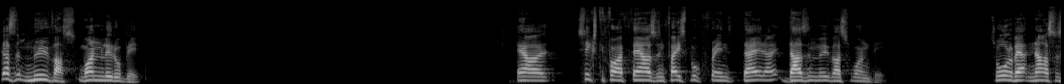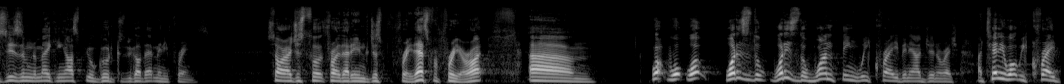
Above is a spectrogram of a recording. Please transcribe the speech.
It doesn't move us one little bit. Our 65,000 Facebook friends, they doesn't move us one bit. It's all about narcissism and making us feel good because we've got that many friends. Sorry, I just thought throw that in just for free. That's for free, all right? Um, what, what, what, what, is the, what is the one thing we crave in our generation? I tell you what we crave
